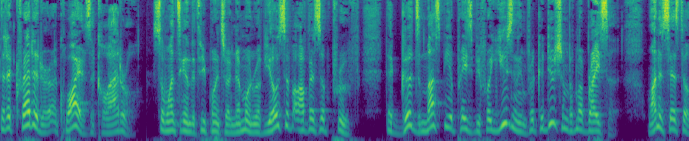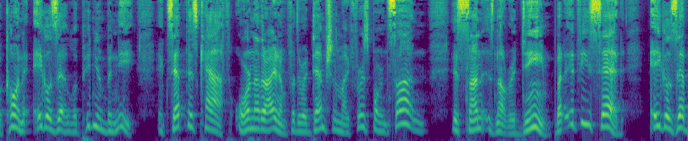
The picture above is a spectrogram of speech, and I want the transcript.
that a creditor acquires a collateral. So once again, the three points are number one, Rav Yosef offers a proof that goods must be appraised before using them for kedushin from a brisa. One who says to a kohen, "Egozel lepinion beni," accept this calf or another item for the redemption of my firstborn son. His son is not redeemed. But if he said, Except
